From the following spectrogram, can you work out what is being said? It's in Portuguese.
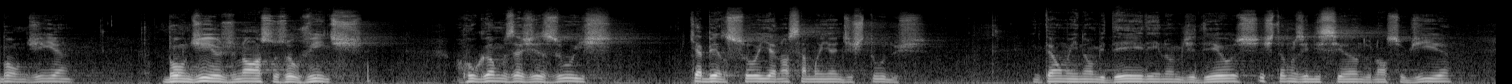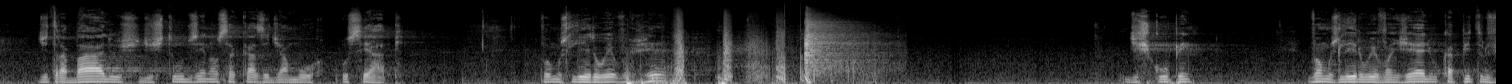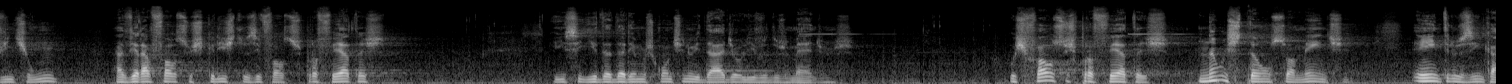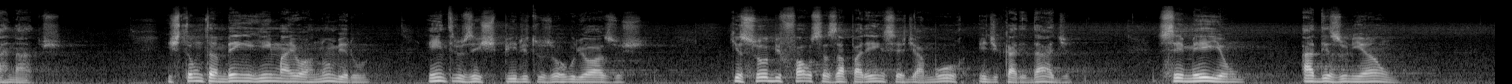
Bom dia, bom dia aos nossos ouvintes. Rogamos a Jesus que abençoe a nossa manhã de estudos. Então, em nome dele, em nome de Deus, estamos iniciando o nosso dia de trabalhos, de estudos em nossa casa de amor, o SEAP. Vamos ler o Evangelho. Desculpem. Vamos ler o Evangelho, capítulo 21. Haverá falsos cristos e falsos profetas. E em seguida daremos continuidade ao livro dos médiuns. Os falsos profetas não estão somente entre os encarnados. Estão também e em maior número entre os espíritos orgulhosos, que sob falsas aparências de amor e de caridade semeiam a desunião,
